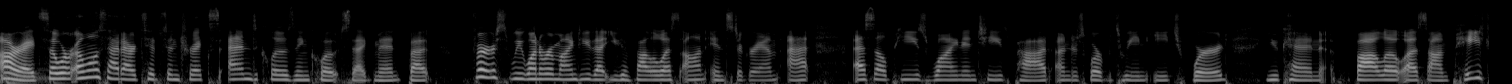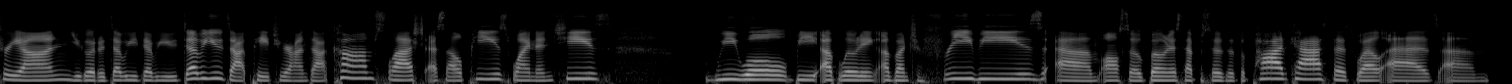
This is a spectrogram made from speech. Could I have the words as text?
All right, so we're almost at our tips and tricks and closing quote segment, but first we want to remind you that you can follow us on Instagram at SLP's Wine and Cheese Pod underscore between each word. You can follow us on Patreon. You go to www.patreon.com slash SLP's Wine and Cheese. We will be uploading a bunch of freebies, um, also bonus episodes of the podcast, as well as um,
